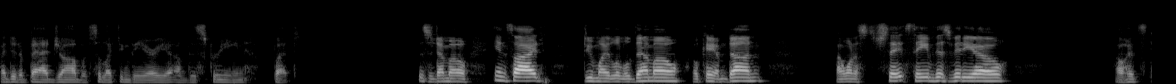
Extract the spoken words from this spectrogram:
I did a bad job of selecting the area of the screen, but this is a demo inside, do my little demo. Okay, I'm done. I want to save this video. I'll hit stop.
